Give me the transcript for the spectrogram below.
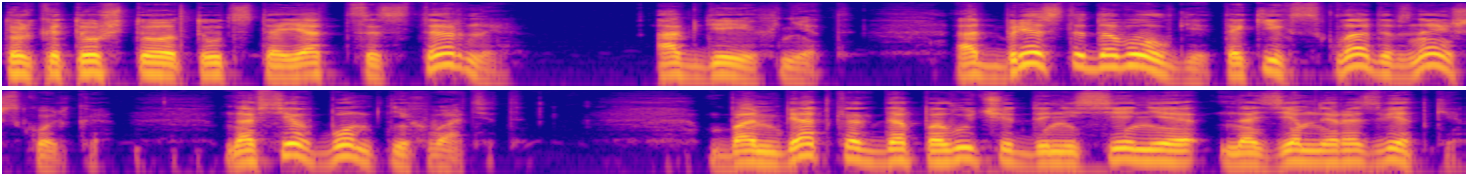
Только то, что тут стоят цистерны, а где их нет?» От Бреста до Волги таких складов знаешь сколько? На всех бомб не хватит. Бомбят, когда получат донесение наземной разведки.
